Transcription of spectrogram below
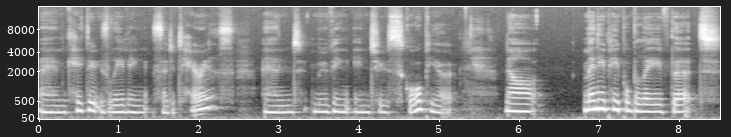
and Ketu is leaving Sagittarius and moving into Scorpio. Now, many people believe that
